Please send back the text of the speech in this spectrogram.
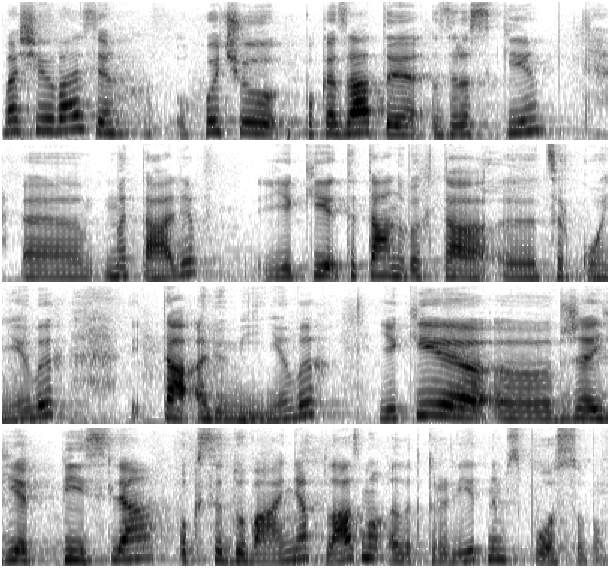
Вашій увазі хочу показати зразки е, металів, які титанових та е, цирконієвих та алюмінієвих, які е, вже є після оксидування плазмоелектролітним способом.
